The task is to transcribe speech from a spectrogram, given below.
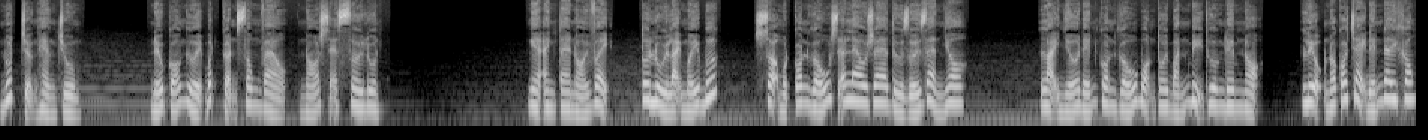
nuốt trưởng hàng chùm. Nếu có người bất cẩn xông vào, nó sẽ sơi luôn. Nghe anh ta nói vậy, tôi lùi lại mấy bước, sợ một con gấu sẽ leo ra từ dưới rèn nho. Lại nhớ đến con gấu bọn tôi bắn bị thương đêm nọ, liệu nó có chạy đến đây không?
